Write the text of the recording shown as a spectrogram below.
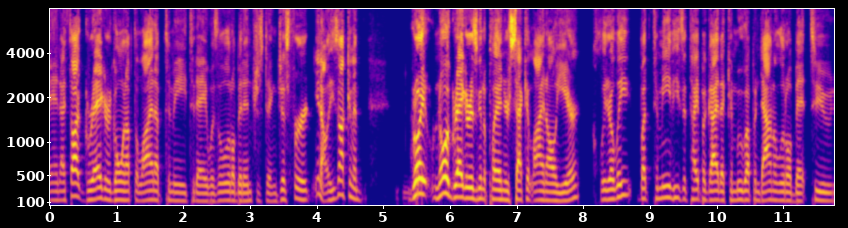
And I thought Gregor going up the lineup to me today was a little bit interesting, just for, you know, he's not going to, Noah Gregor is going to play on your second line all year, clearly. But to me, he's the type of guy that can move up and down a little bit to,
